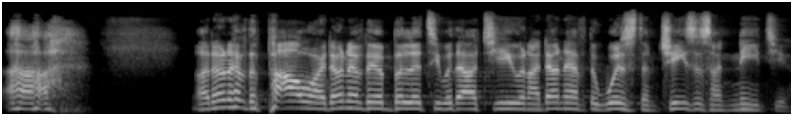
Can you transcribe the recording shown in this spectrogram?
Uh, I don't have the power, I don't have the ability without you, and I don't have the wisdom. Jesus, I need you.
